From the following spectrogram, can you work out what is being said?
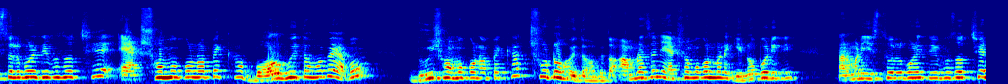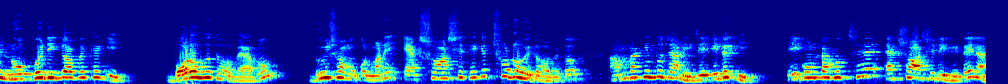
স্থূলকোণী ত্রিভুজ হচ্ছে এক সমকোণ অপেক্ষা বড় হইতে হবে এবং দুই সমকোণ অপেক্ষা ছোট হইতে হবে। তো আমরা জানি এক সমকোণ মানে কি? নব্বই ডিগ্রি। তার মানে স্থূলকোণী ত্রিভুজ হচ্ছে নব্বই ডিগ্রি অপেক্ষা কি? বড় হতে হবে এবং দুই সমকোণ মানে একশো আশি থেকে ছোট হইতে হবে। তো আমরা কিন্তু জানি যে এটা কি? এই কোণটা হচ্ছে একশো আশি ডিগ্রি, তাই না?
